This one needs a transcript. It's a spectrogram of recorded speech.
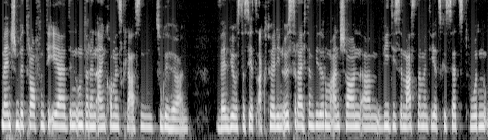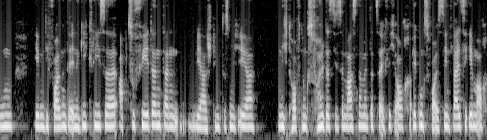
Menschen betroffen, die eher den unteren Einkommensklassen zugehören. Wenn wir uns das jetzt aktuell in Österreich dann wiederum anschauen, ähm, wie diese Maßnahmen, die jetzt gesetzt wurden, um eben die Folgen der Energiekrise abzufedern, dann ja, stimmt das mich eher nicht hoffnungsvoll, dass diese Maßnahmen tatsächlich auch wirkungsvoll sind, weil sie eben auch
